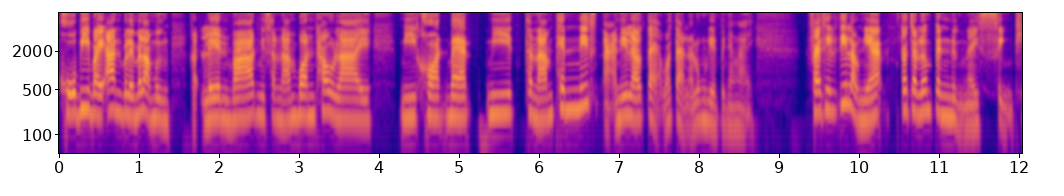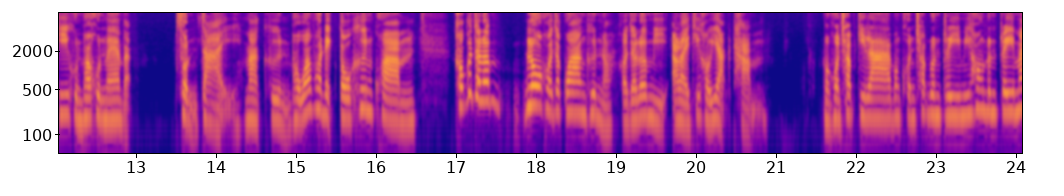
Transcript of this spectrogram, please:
Kobe Bryant ไปเลยไหมล่ะมึงก็เล่นบาสมีสนามบอลเท่าไรมีคอร์ตแบดมีสนามเทนนิสอะอันนี้แล้วแต่ว่าแต่ละโรงเรียนเป็นยังไงฟ a ซิลิตี้เหล่านี้ก็จะเริ่มเป็นหนึ่งในสิ่งที่คุณพ่อคุณแม่แบบ สนใจมากขึ้น เพราะว่าพอเด็กโตขึ้นความเขาก็จะเริ่มโลกเขาจะกว้างขึ้นเนาะเขาจะเริ่มมีอะไรที่เขาอยากทบางคนชอบกีฬา บางคนชอบดนตรี มีห้องดนตรีไหม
